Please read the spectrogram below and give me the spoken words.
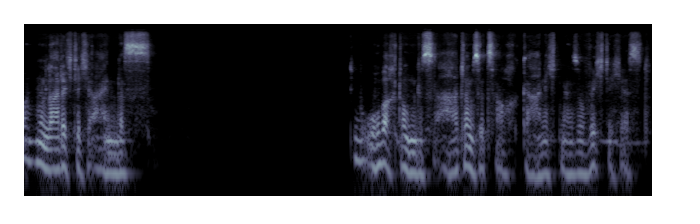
Und nun lade ich dich ein, dass die Beobachtung des Atems jetzt auch gar nicht mehr so wichtig ist,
